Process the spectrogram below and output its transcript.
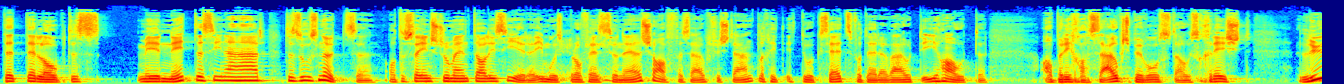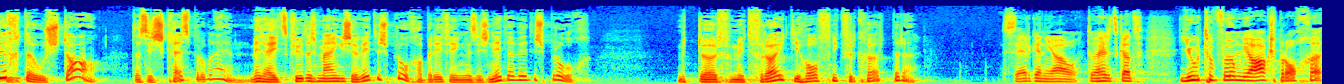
dann erlaubt es mir nicht, dass ich nachher das ausnutzen oder sie instrumentalisieren. Ich muss professionell arbeiten, selbstverständlich. Ich, ich tue Gesetze von dieser Welt einhalten. Aber ich kann selbstbewusst als Christ leuchten und stehen. Das ist kein Problem. Wir haben das Gefühl, das ist manchmal ein Widerspruch, aber ich finde, es ist nicht ein Widerspruch. Wir dürfen mit Freude die Hoffnung verkörpern. Sehr genial. Du hast jetzt gerade YouTube-Filme angesprochen.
